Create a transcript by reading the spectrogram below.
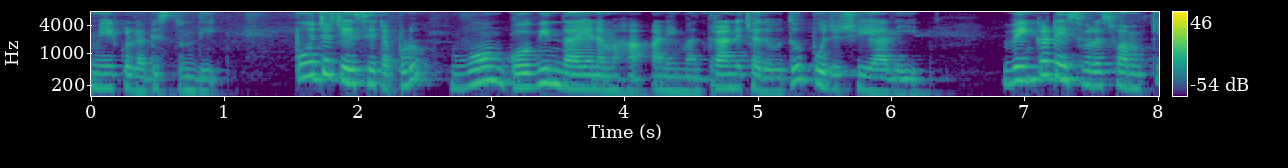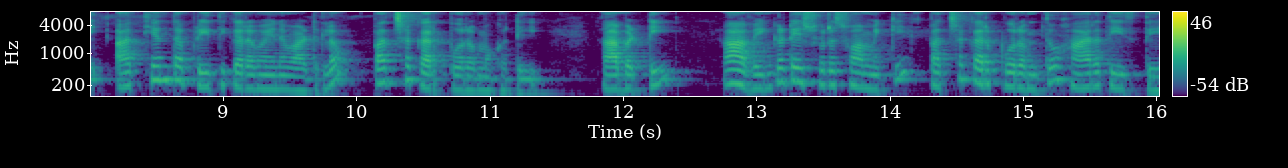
మీకు లభిస్తుంది. పూజ చేసేటప్పుడు ఓం గోవిందాయ నమ అనే మంత్రాన్ని చదువుతూ పూజ చేయాలి. వెంకటేశ్వర స్వామికి అత్యంత ప్రీతికరమైన వాటిలో పచ్చకర్పూరం ఒకటి. కాబట్టి ఆ వెంకటేశ్వర స్వామికి పచ్చకర్పూరంతో హారతి ఇస్తే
